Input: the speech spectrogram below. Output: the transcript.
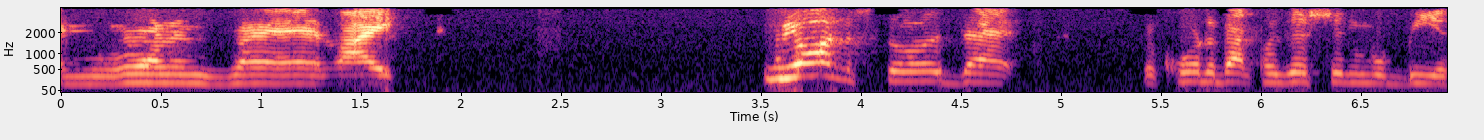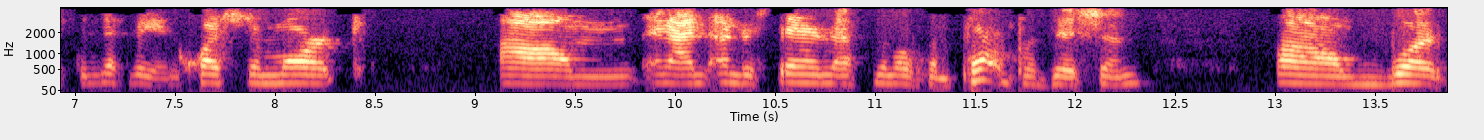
in New Orleans, man? Like, we all understood that the quarterback position will be a significant question mark. Um, and I understand that's the most important position. Um, but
